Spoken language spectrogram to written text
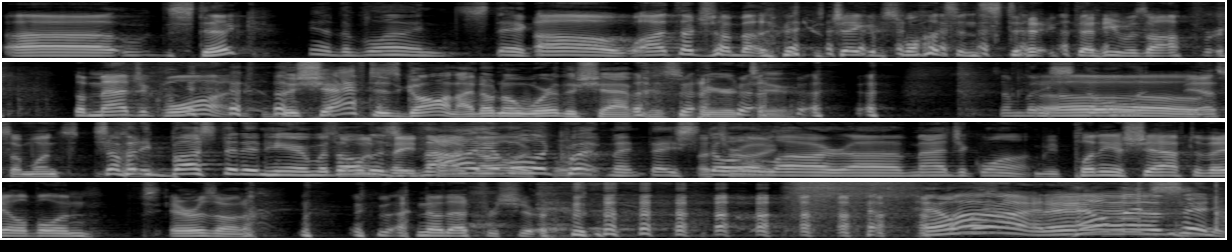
Uh, stick? Yeah, the blind stick. Oh, well, I thought you were talking about Jacob Swanson's stick that he was offered. The magic wand. The shaft is gone. I don't know where the shaft disappeared to. Somebody stole it. Oh, Yeah, someone's Somebody busted in here and with all Someone this paid $5 valuable for it. equipment. They stole right. our uh, magic wand. be plenty of shaft available in Arizona. I know that for sure. Helmet, All right, and- Helmet City.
